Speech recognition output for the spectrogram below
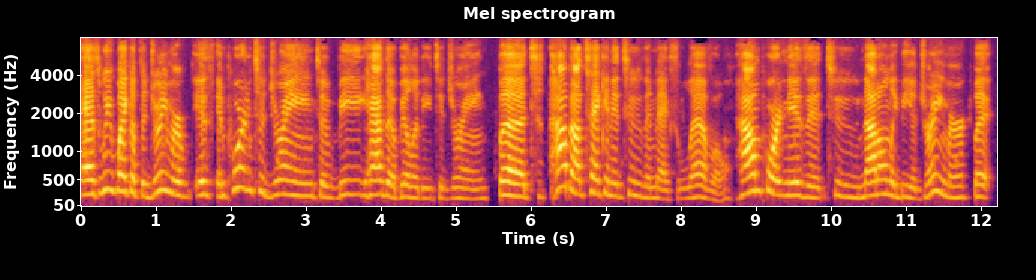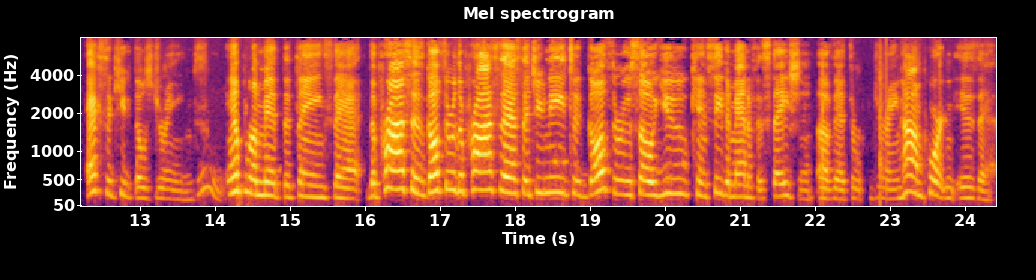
as we wake up the dreamer, it's important to dream, to be have the ability to dream. But how about taking it to the next level? How important is it to not only be a dreamer, but execute those dreams, Ooh. implement the things that the process, go through the process that you need to go through so you can see the manifestation of that th- dream. How important is that?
